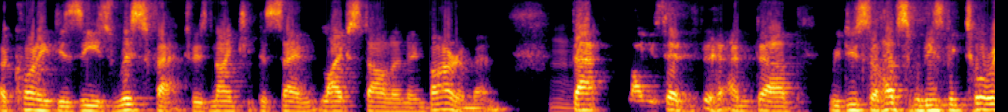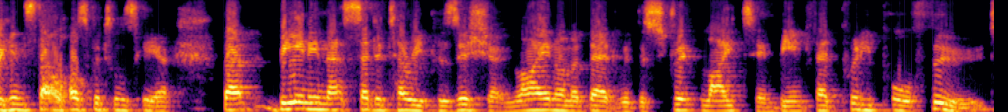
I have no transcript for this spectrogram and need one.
a chronic disease risk factor is 90% lifestyle and environment, mm. that, like you said, and uh, we do still have some of these Victorian style hospitals here, but being in that sedentary position, lying on a bed with the strip lighting, being fed pretty poor food,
